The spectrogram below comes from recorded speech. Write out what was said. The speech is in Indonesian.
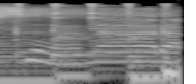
さなら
